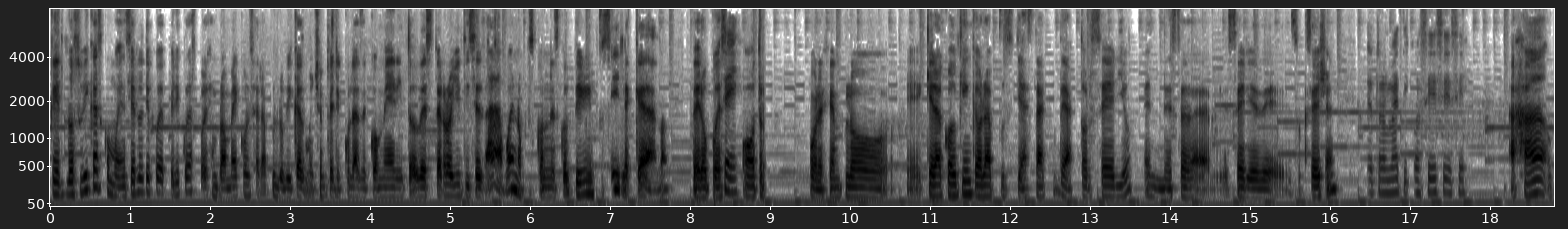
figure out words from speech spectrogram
que los ubicas como en cierto tipo de películas, por ejemplo a Michael Cera pues lo ubicas mucho en películas de comedia y todo este rollo y dices, ah, bueno, pues con Scott Pilgrim pues sí le queda, ¿no? Pero pues otro, por ejemplo, eh, Kira Colkin que ahora pues ya está de actor serio en esta serie de Succession. De traumático, sí, sí, sí. Ajá,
